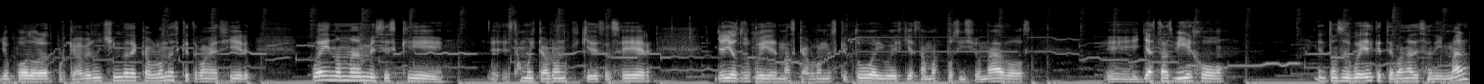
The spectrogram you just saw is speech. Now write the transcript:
Yo puedo lograr porque va a haber un chingo de cabrones que te van a decir, güey, no mames, es que está muy cabrón lo que quieres hacer. Y hay otros güeyes más cabrones que tú, hay güeyes que ya están más posicionados. Eh, ya estás viejo. Entonces, güeyes que te van a desanimar,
